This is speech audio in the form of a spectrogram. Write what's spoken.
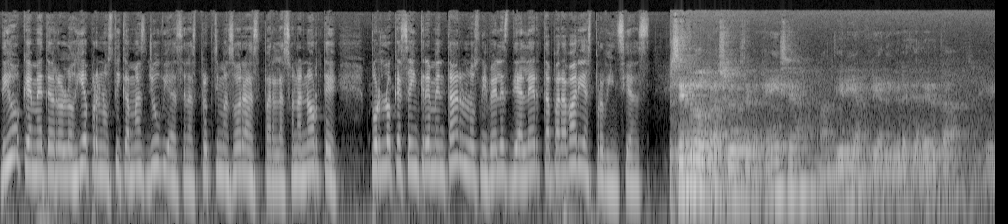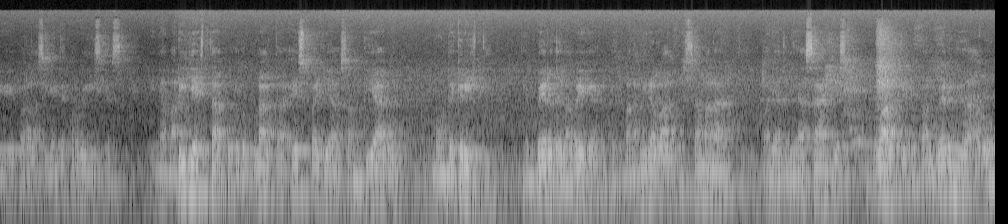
dijo que meteorología pronostica más lluvias en las próximas horas para la zona norte, por lo que se incrementaron los niveles de alerta para varias provincias. El Centro de Operaciones de Emergencia mantiene y amplía niveles de alerta eh, para las siguientes provincias. En amarilla está Puerto Plata, Espaillá, Santiago, Montecristi. En verde La Vega, Hermana Mirabal, Samaná, María Trinidad Sánchez, Duarte, Valverde y Dajabón.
